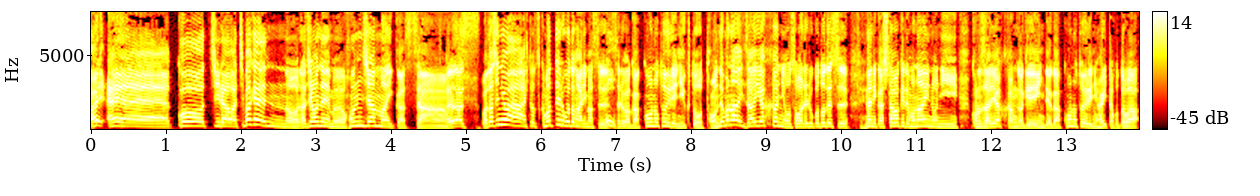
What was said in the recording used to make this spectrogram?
はいえー、こちらは千葉県のラジオネーム本ジャンマイカさん。ありがとうございます。私には一つ困っていることがあります。おそれは学校のトイレに行くととんでもない罪悪感に襲われることです。何かしたわけでもないのにこの罪悪感が原因で学校のトイレに入ったことは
